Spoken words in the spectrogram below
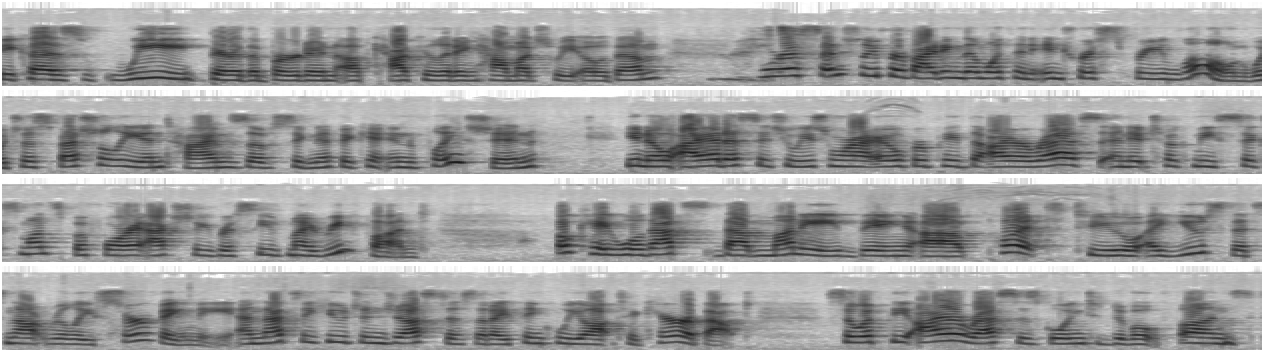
because we bear the burden of calculating how much we owe them. Right. We're essentially providing them with an interest-free loan, which especially in times of significant inflation you know, I had a situation where I overpaid the IRS and it took me six months before I actually received my refund. Okay, well, that's that money being uh, put to a use that's not really serving me. And that's a huge injustice that I think we ought to care about. So if the IRS is going to devote funds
